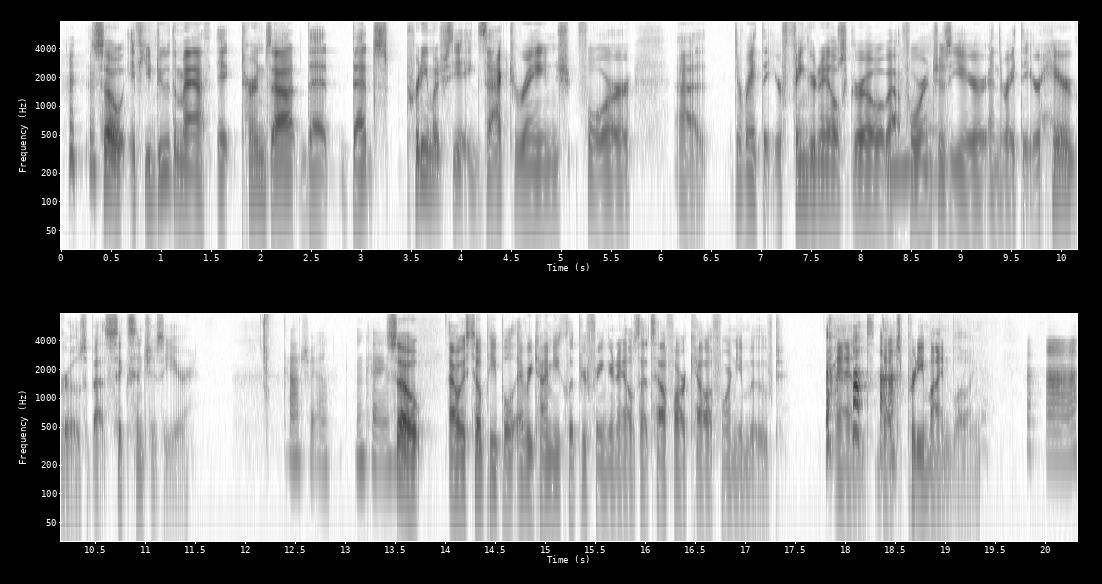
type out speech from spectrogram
so if you do the math, it turns out that that's pretty much the exact range for uh, the rate that your fingernails grow, about four inches mm. a year, and the rate that your hair grows, about six inches a year. Gotcha. Okay. So I always tell people every time you clip your fingernails, that's how far California moved. And that's pretty mind blowing. oh,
